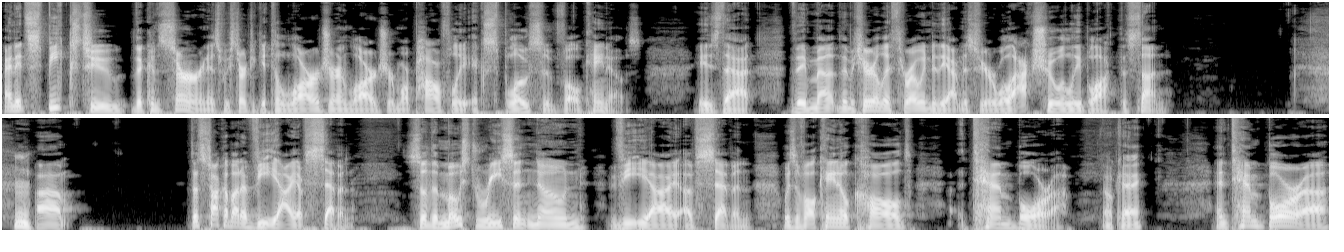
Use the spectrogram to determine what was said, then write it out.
And it speaks to the concern as we start to get to larger and larger, more powerfully explosive volcanoes, is that the amount, the material they throw into the atmosphere will actually block the sun. Hmm. Um, let's talk about a VEI of seven. So the most recent known VEI of seven was a volcano called Tambora. Okay. And Tambora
